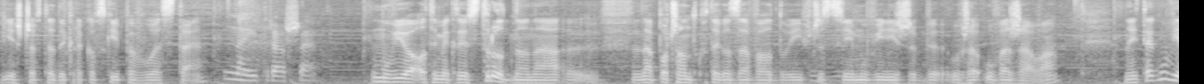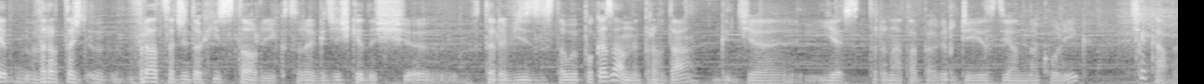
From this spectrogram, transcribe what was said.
jeszcze wtedy krakowskiej PWST. No i proszę. Mówiła o tym, jak to jest trudno na, na początku tego zawodu i wszyscy jej mówili, żeby uważała. No i tak mówię, wracać, wracać do historii, które gdzieś kiedyś y, w telewizji zostały pokazane, prawda? Gdzie jest Renata Beger, gdzie jest Joanna Kulik. Ciekawe.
